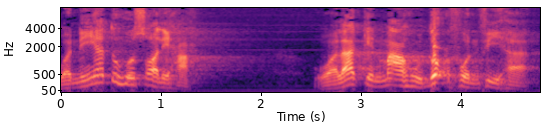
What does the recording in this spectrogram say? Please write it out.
wa niyatuhu salihah walakin ma'ahu du'fun fiha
